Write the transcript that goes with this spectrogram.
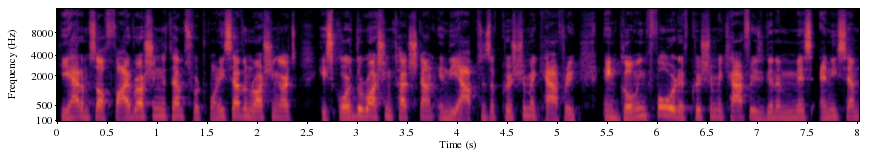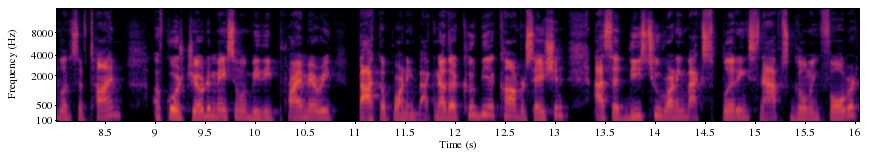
He had himself five rushing attempts for 27 rushing yards. He scored the rushing touchdown in the absence of Christian McCaffrey. And going forward, if Christian McCaffrey is going to miss any semblance of time, of course, Jordan Mason will be the primary backup running back. Now, there could be a conversation as to these two running backs splitting snaps going forward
